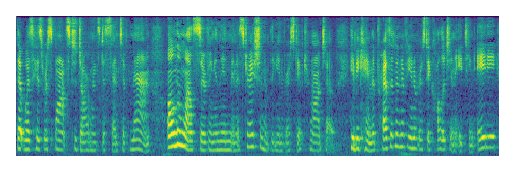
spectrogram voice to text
that was his response to Darwin's Descent of Man, all the while serving in the administration of the University of Toronto. He became the president of University College in 1880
